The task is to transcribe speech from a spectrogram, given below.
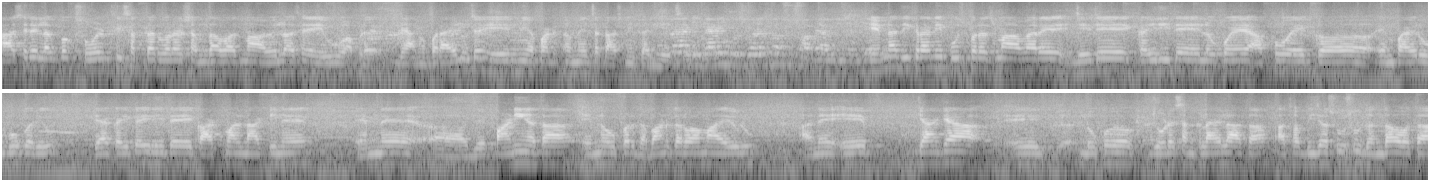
આશરે લગભગ સોળથી સત્તર વર્ષ અમદાવાદમાં આવેલા છે એવું આપણે ધ્યાન ઉપર આવેલું છે. એમની અમે ચકાસણી કરીએ છીએ. એમના દીકરાની પૂછપરછમાં અમારે જે જે કઈ રીતે એ લોકોએ આખું એક એમ્પાયર ઊભું કર્યું ત્યાં કઈ કઈ રીતે એ કાટમાળ નાખીને એમને જે પાણી હતા એમના ઉપર દબાણ કરવામાં આવેલું અને એ ક્યાં ક્યાં એ લોકો જોડે સંકળાયેલા હતા અથવા બીજા શું શું ધંધાઓ હતા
